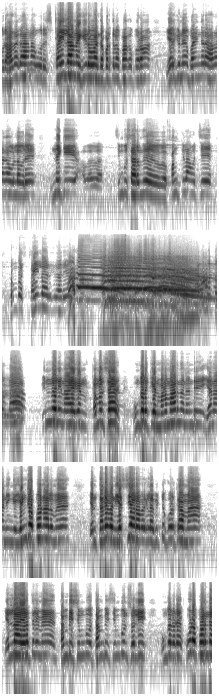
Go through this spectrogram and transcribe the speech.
ஒரு அழகான ஒரு ஸ்டைலான ஹீரோவா இந்த படத்துல பார்க்க போறோம். ஏற்கனவே பயங்கர அழகா உள்ளவர். இன்னைக்கு சிம்பு சார் வந்து ஃபங்க்லாம் வச்சு ரொம்ப ஸ்டைலா இருக்கிறாரு. அது மட்டும் இல்ல விண்வெளி நாயகன் கமல் சார் உங்களுக்கு என் மனமார்ந்த நன்றி. ஏன்னா நீங்க எங்க போனாலுமே என் தலைவன் எஸ்ஆர் அவர்களை விட்டு கொடுக்காம எல்லா இடத்துலயுமே தம்பி சிம்பு தம்பி சிம்புன்னு சொல்லி உங்களுடைய கூட பிறந்த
